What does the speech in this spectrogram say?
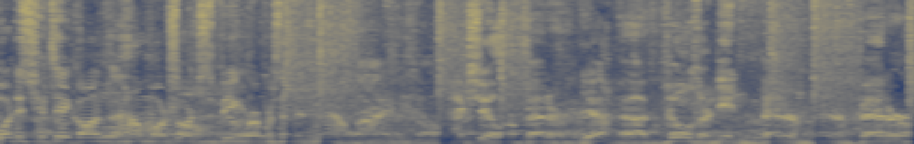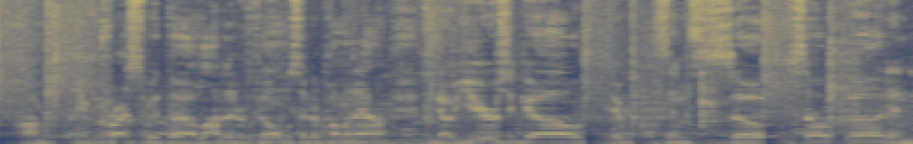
what is your take on how martial arts is being represented now? Actually, a lot better. Yeah? Uh, the films are getting better and better and better. I'm really impressed with uh, a lot of the films that are coming out. You know, years ago, it wasn't so, so good, and,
